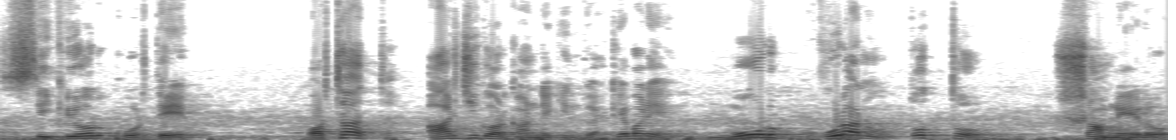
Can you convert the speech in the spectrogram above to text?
সিকিওর করতে। অর্থাৎ আরজিকর কাণ্ডে কিন্তু একেবারে মোড় ঘোরানো তথ্য সামনে এলো।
